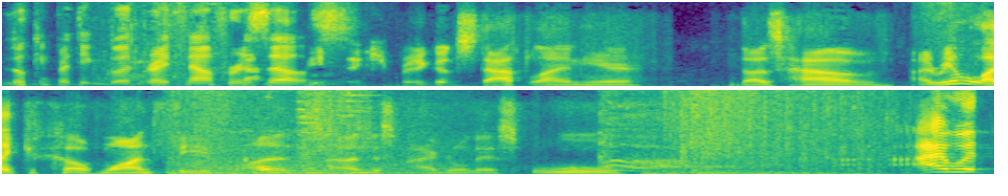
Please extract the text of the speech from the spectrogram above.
Looking pretty good right now for Zels. Pretty, good stat line here. Does have I really like a wand thief on, on this aggro list. Ooh, I would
